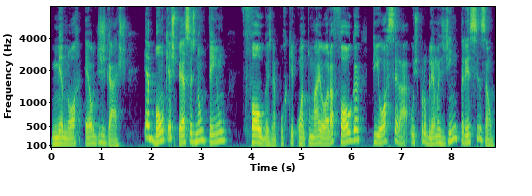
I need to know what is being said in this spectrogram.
menor é o desgaste. É bom que as peças não tenham folgas, né? porque quanto maior a folga, pior será os problemas de imprecisão.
